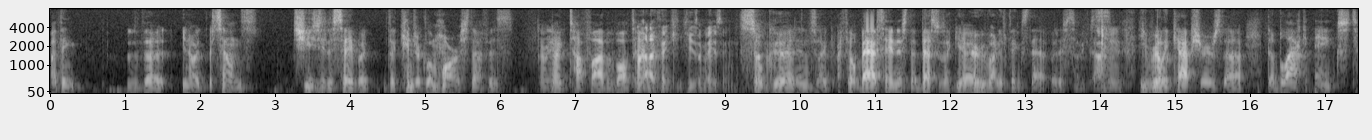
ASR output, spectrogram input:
I think the you know it, it sounds cheesy to say, but the Kendrick Lamar stuff is I mean, like top five of all time. yeah, I think he's amazing. so Definitely. good, and it's like I feel bad saying this the best. It's like yeah, everybody thinks that, but it's like I mean- he really captures the the black angst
